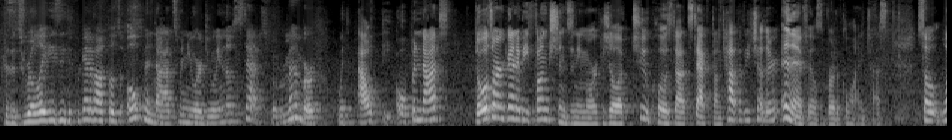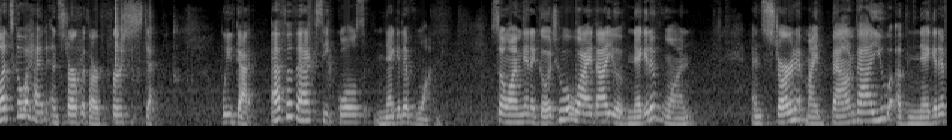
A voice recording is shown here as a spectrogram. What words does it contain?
because it's really easy to forget about those open dots when you are doing those steps. But remember, without the open dots, those aren't going to be functions anymore because you'll have two closed dots stacked on top of each other and then it fails the vertical line test. So let's go ahead and start with our first step. We've got f of x equals negative 1. So I'm going to go to a y value of negative 1 and start at my bound value of negative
